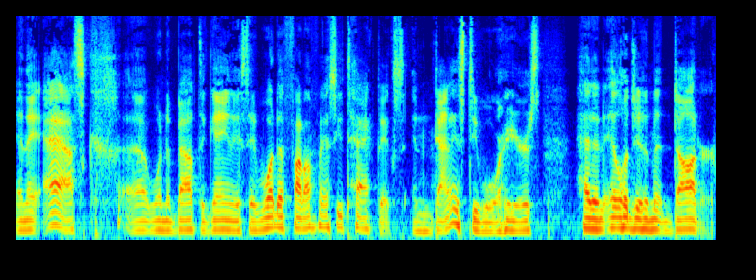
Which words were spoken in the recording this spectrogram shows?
And they ask uh, when about the game, they said, What if Final Fantasy Tactics and Dynasty Warriors had an illegitimate daughter?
